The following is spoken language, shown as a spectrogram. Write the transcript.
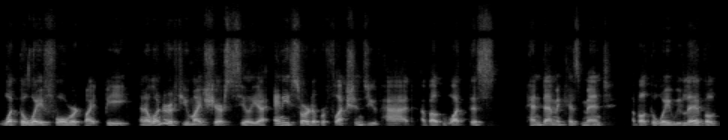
what the way forward might be. And I wonder if you might share, Cecilia, any sort of reflections you've had about what this pandemic has meant about the way we live or,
